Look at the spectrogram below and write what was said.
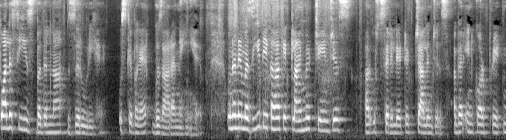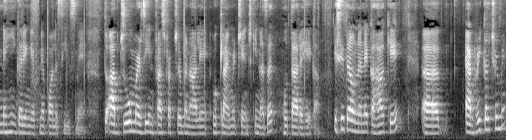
पॉलिसीज़ बदलना ज़रूरी है, उसके बगैर गुजारा नहीं है। उन्होंने मज़ीद ये कहा कि क्लाइमेट चेंजेस और उससे रिलेटेड चैलेंजेस अगर इनकॉर्पोरेट नहीं करेंगे अपने पॉलिसीज़ में तो आप जो मर्ज़ी इंफ्रास्ट्रक्चर बना लें, वो क्लाइमेट चेंज की नज़र होता रहेगा। इसी तरह उन्होंने कहा कि एग्रीकल्चर में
